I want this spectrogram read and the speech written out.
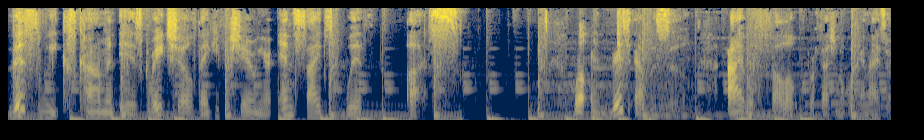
This week's comment is Great show. Thank you for sharing your insights with us. Well, in this episode, I have a fellow professional organizer,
